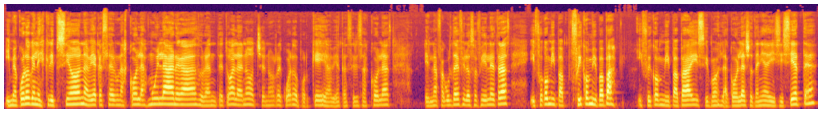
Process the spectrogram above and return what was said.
Y me acuerdo que en la inscripción había que hacer unas colas muy largas durante toda la noche, no recuerdo por qué había que hacer esas colas en la Facultad de Filosofía y Letras y fue con mi fui con mi papá. Y fui con mi papá hicimos la cola, yo tenía 17,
